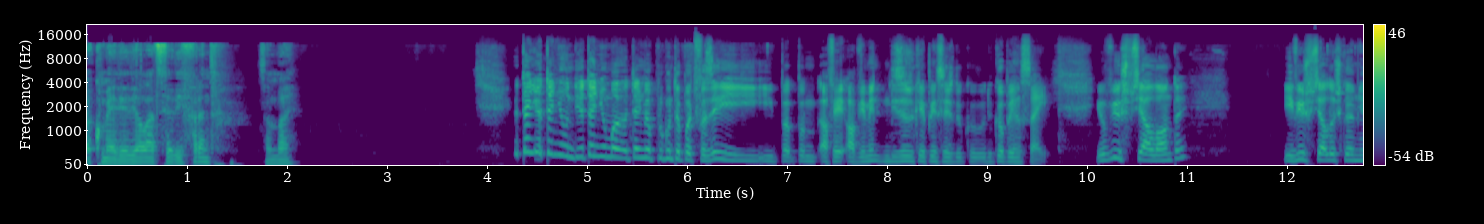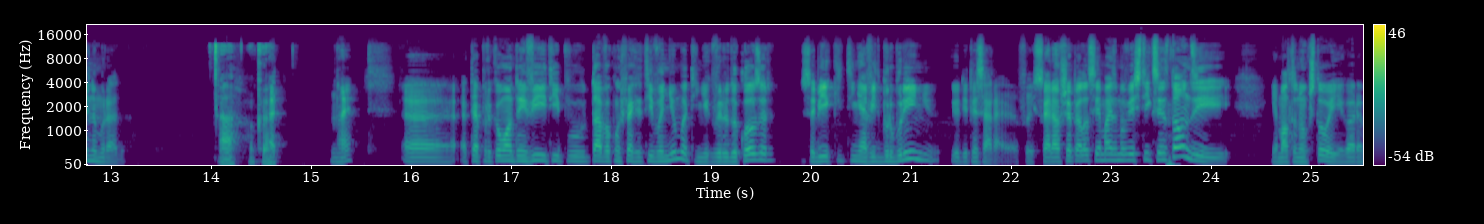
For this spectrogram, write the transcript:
a comédia dele há de ser diferente também. Eu tenho, eu tenho, um- eu tenho, uma, eu tenho uma pergunta para te fazer e, e pa- pa- obvi- obviamente me dizes o que pensas do que, do que eu pensei. Eu vi o especial ontem e vi o especial hoje com a minha namorada, Ah, ok. Ah, não é? Ah, até porque eu ontem vi, tipo, estava com expectativa nenhuma, tinha que ver o The Closer, sabia que tinha havido burburinho, eu de pensar, ah, foi se calhar o chapéu a ser mais uma vez Sticks and Stones e, e a malta não gostou e agora...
